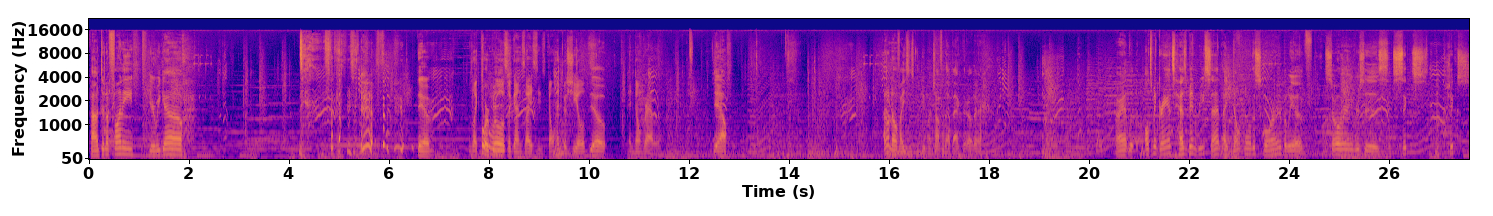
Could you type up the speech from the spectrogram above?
Fountain of Funny. Here we go. Damn. There's like Poor two rules against Ices. Don't hit their shield Yo. and don't grab her. Yeah. I don't know if Ices can do much off of that back throw there. All right, Ultimate Grands has been reset. I don't know the score, but we have Solar versus Six, Six,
